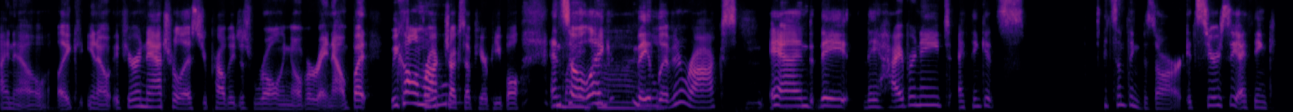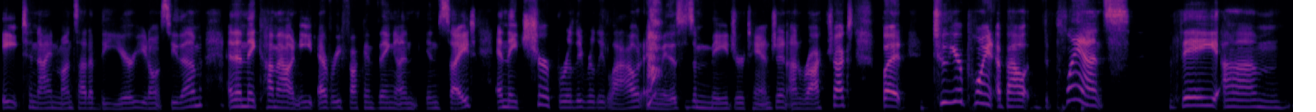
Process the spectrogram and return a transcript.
I know, like, you know, if you're a naturalist, you're probably just rolling over right now, but we call them rock Oh chucks up here, people. And so, like, they live in rocks and they they hibernate. I think it's it's something bizarre. It's seriously, I think eight to nine months out of the year you don't see them, and then they come out and eat every fucking thing on, in sight, and they chirp really, really loud. Anyway, this is a major tangent on rock chucks, but to your point about the plants, they um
